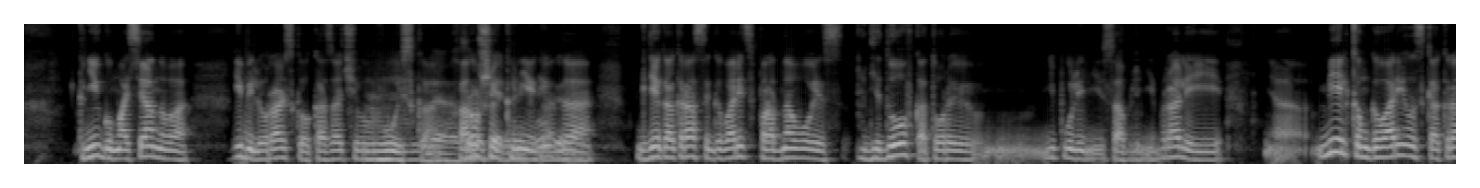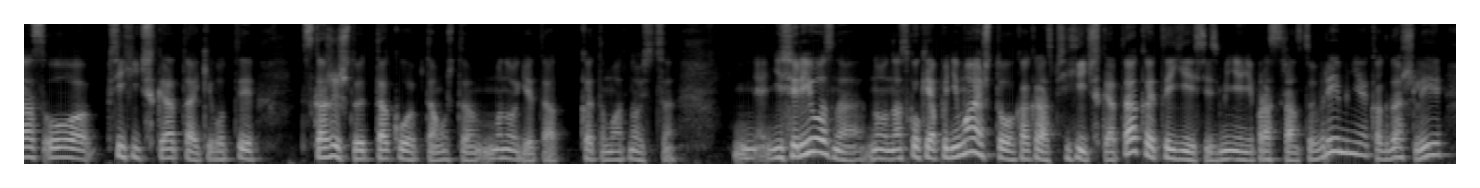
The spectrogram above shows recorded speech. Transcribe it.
книгу Масянова «Гибель уральского казачьего войска». Да, Хорошая книга, книга, да, да. Где как раз и говорится про одного из дедов, которые ни пули, ни сабли не брали, и э, мельком говорилось как раз о психической атаке. Вот ты скажи, что это такое, потому что многие так к этому относятся несерьезно, но насколько я понимаю, что как раз психическая атака это и есть изменение пространства и времени, когда шли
